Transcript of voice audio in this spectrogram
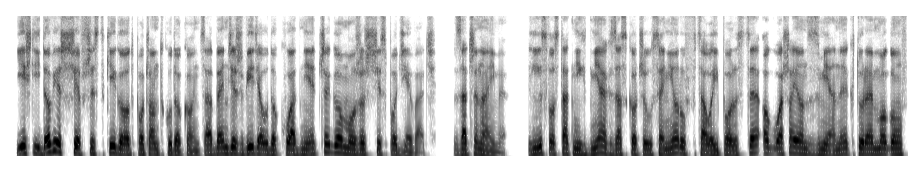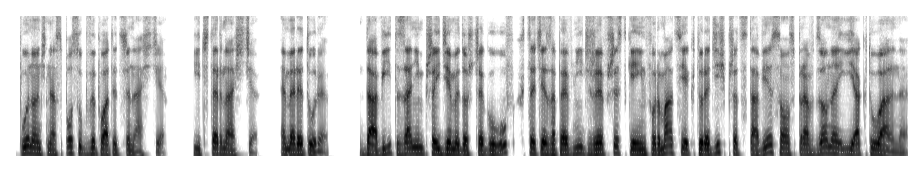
Jeśli dowiesz się wszystkiego od początku do końca, będziesz wiedział dokładnie, czego możesz się spodziewać. Zaczynajmy. News w ostatnich dniach zaskoczył seniorów w całej Polsce, ogłaszając zmiany, które mogą wpłynąć na sposób wypłaty 13 i 14 emerytury. Dawid, zanim przejdziemy do szczegółów, chcę Cię zapewnić, że wszystkie informacje, które dziś przedstawię, są sprawdzone i aktualne.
